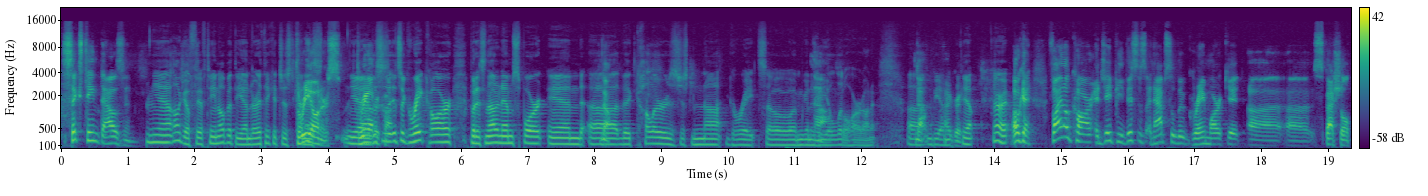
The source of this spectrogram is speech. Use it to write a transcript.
Sixteen thousand. Yeah, I'll go 15. I'll bet the under. I think it just Three owners. Yeah, Three owners. is- it's a great car, but it's not an M Sport, and uh, No. the color is just not great. So I'm going to No. be a little hard on it. Uh, No, be I agree. Yep. All right. Okay, final car and JP. This is an absolute gray market uh, uh, special.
